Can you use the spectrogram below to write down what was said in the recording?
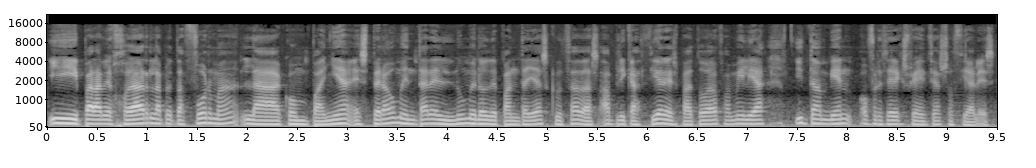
Y para mejorar la plataforma, la compañía espera aumentar el número de pantallas cruzadas, aplicaciones para toda la familia y también ofrecer experiencias sociales.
